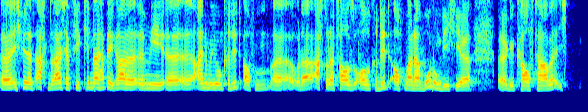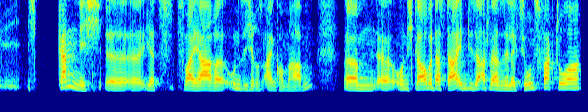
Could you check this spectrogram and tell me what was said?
äh, ich bin jetzt 38, habe vier Kinder, habe hier gerade irgendwie äh, eine Million Kredit auf dem, äh, oder 800.000 Euro Kredit auf meiner Wohnung, die ich hier äh, gekauft habe. Ich, ich kann nicht äh, jetzt zwei Jahre unsicheres Einkommen haben. Ähm, äh, und ich glaube, dass da eben dieser adverse Selektionsfaktor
